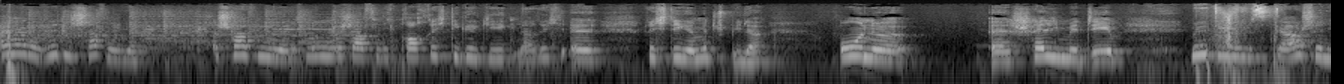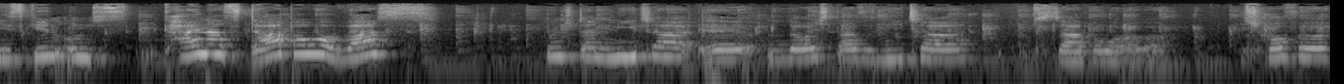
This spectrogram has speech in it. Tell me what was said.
Einmal gewinnen schaffen wir. Schaffen wir, das müssen wir schaffen. Ich brauche richtige Gegner, richtig, äh, richtige Mitspieler. Ohne äh, Shelly mit dem mit dem Star Shelly Skin und keiner Star Power, was? Und dann Nita, äh, Leuchtblase Nita Star Power, aber ich hoffe,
